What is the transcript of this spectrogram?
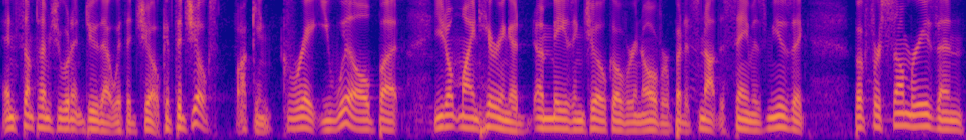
and sometimes you wouldn't do that with a joke. If the joke's fucking great, you will, but you don't mind hearing an amazing joke over and over. But it's not the same as music. But for some reason,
